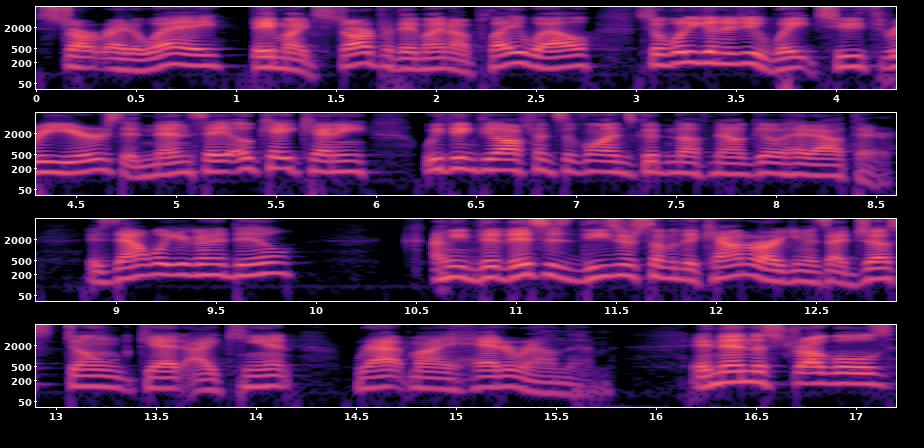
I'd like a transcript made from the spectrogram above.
start right away. They might start, but they might not play well. So what are you going to do? Wait two, three years and then say, okay, Kenny, we think the offensive line's good enough now. Go ahead out there. Is that what you're going to do? I mean, this is these are some of the counter arguments I just don't get. I can't wrap my head around them. And then the struggles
